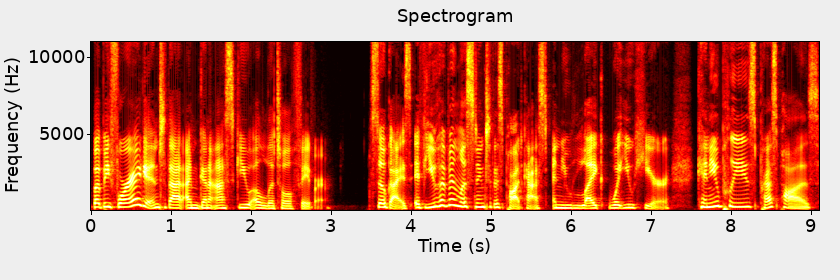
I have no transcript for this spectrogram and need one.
But before I get into that, I'm going to ask you a little favor. So, guys, if you have been listening to this podcast and you like what you hear, can you please press pause,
